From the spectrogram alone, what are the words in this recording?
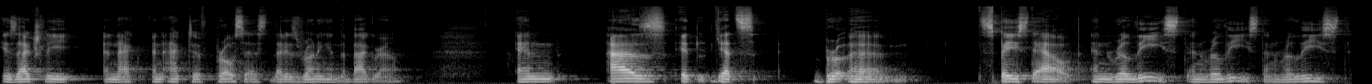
is actually an, act, an active process that is running in the background. And as it gets uh, spaced out and released and released and released,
